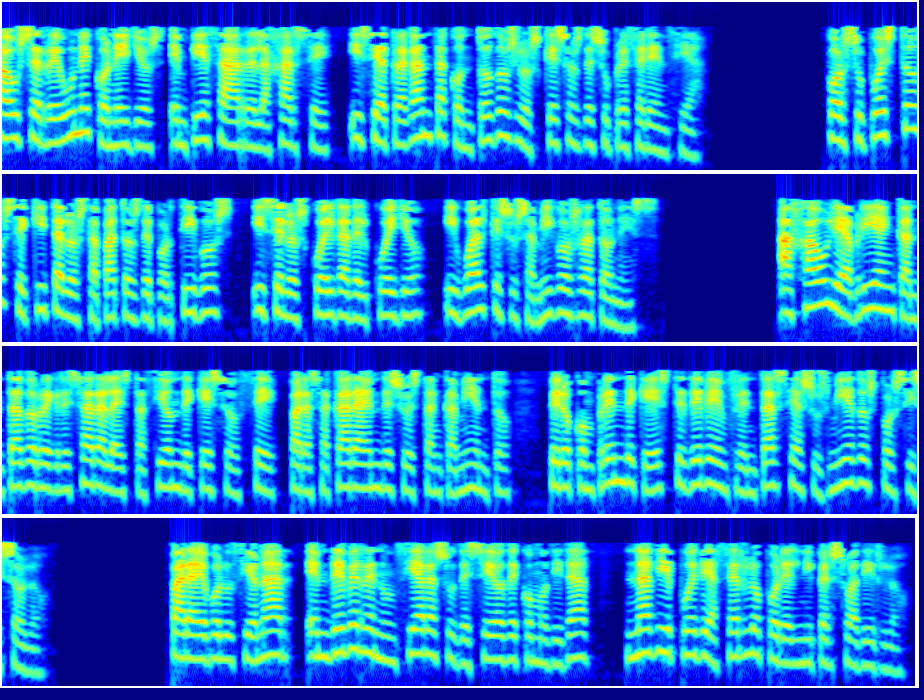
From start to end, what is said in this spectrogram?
How se reúne con ellos, empieza a relajarse, y se atraganta con todos los quesos de su preferencia. Por supuesto, se quita los zapatos deportivos y se los cuelga del cuello, igual que sus amigos ratones. A How le habría encantado regresar a la estación de queso C para sacar a M de su estancamiento, pero comprende que éste debe enfrentarse a sus miedos por sí solo. Para evolucionar, M debe renunciar a su deseo de comodidad, nadie puede hacerlo por él ni persuadirlo.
